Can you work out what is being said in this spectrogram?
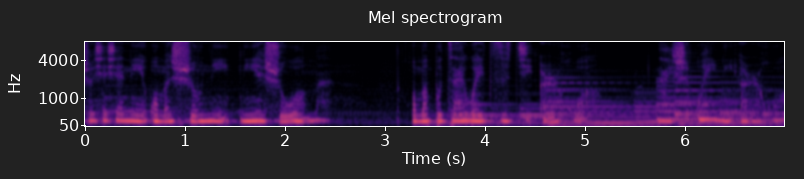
说，谢谢你，我们属你，你也属我们。我们不再为自己而活，乃是为你而活。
